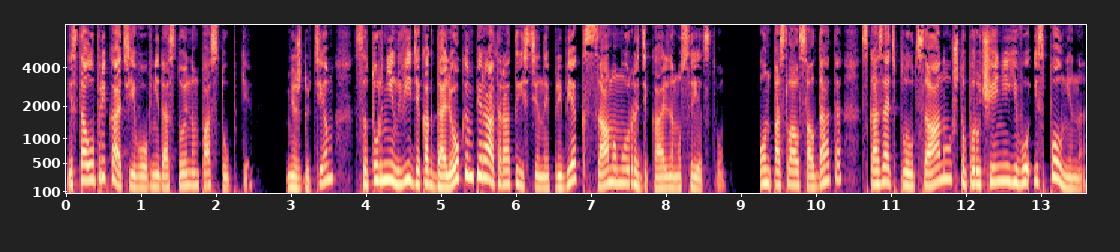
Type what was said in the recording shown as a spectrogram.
и стал упрекать его в недостойном поступке. Между тем, Сатурнин, видя, как далек император от истины, прибег к самому радикальному средству. Он послал солдата сказать Плауциану, что поручение его исполнено,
